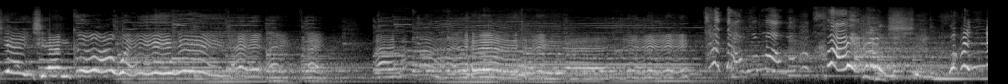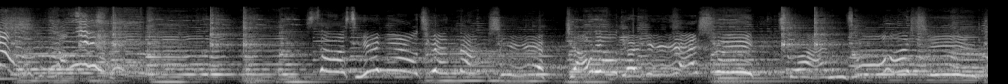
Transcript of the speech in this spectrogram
前线各位哎哎哎哎哎哎哎哎哎哎他打我骂我我还你撒些尿全当是浇了点热水算作是帮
